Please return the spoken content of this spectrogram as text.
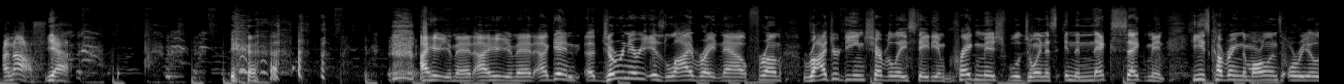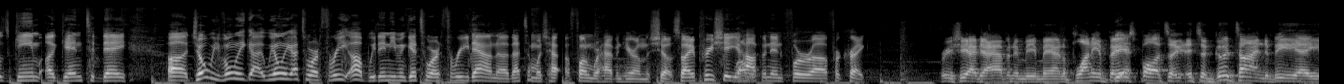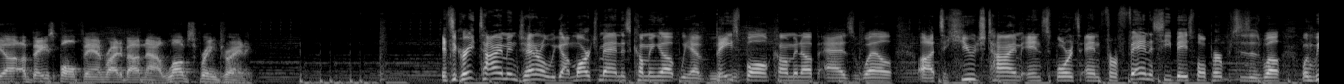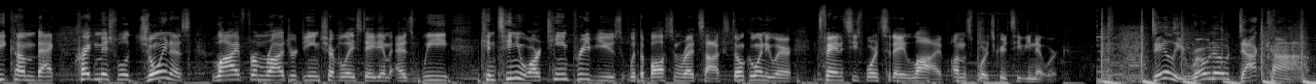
enough. Yeah. I hear you, man. I hear you, man. Again, uh, Joe Ranieri is live right now from Roger Dean Chevrolet Stadium. Craig Mish will join us in the next segment. He is covering the Marlins Orioles game again today. Uh, Joe, we've only got we only got to our three up. We didn't even get to our three down. Uh, that's how much ha- fun we're having here on the show. So I appreciate you Love hopping it. in for uh, for Craig. Appreciate you having me, man. Plenty of baseball. Yeah. It's a it's a good time to be a, uh, a baseball fan right about now. Love spring training. It's a great time in general. We got March Madness coming up. We have baseball coming up as well. Uh, it's a huge time in sports and for fantasy baseball purposes as well. When we come back, Craig Mish will join us live from Roger Dean Chevrolet Stadium as we continue our team previews with the Boston Red Sox. Don't go anywhere. It's Fantasy Sports Today live on the Sports Grid TV network. DailyRoto.com.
